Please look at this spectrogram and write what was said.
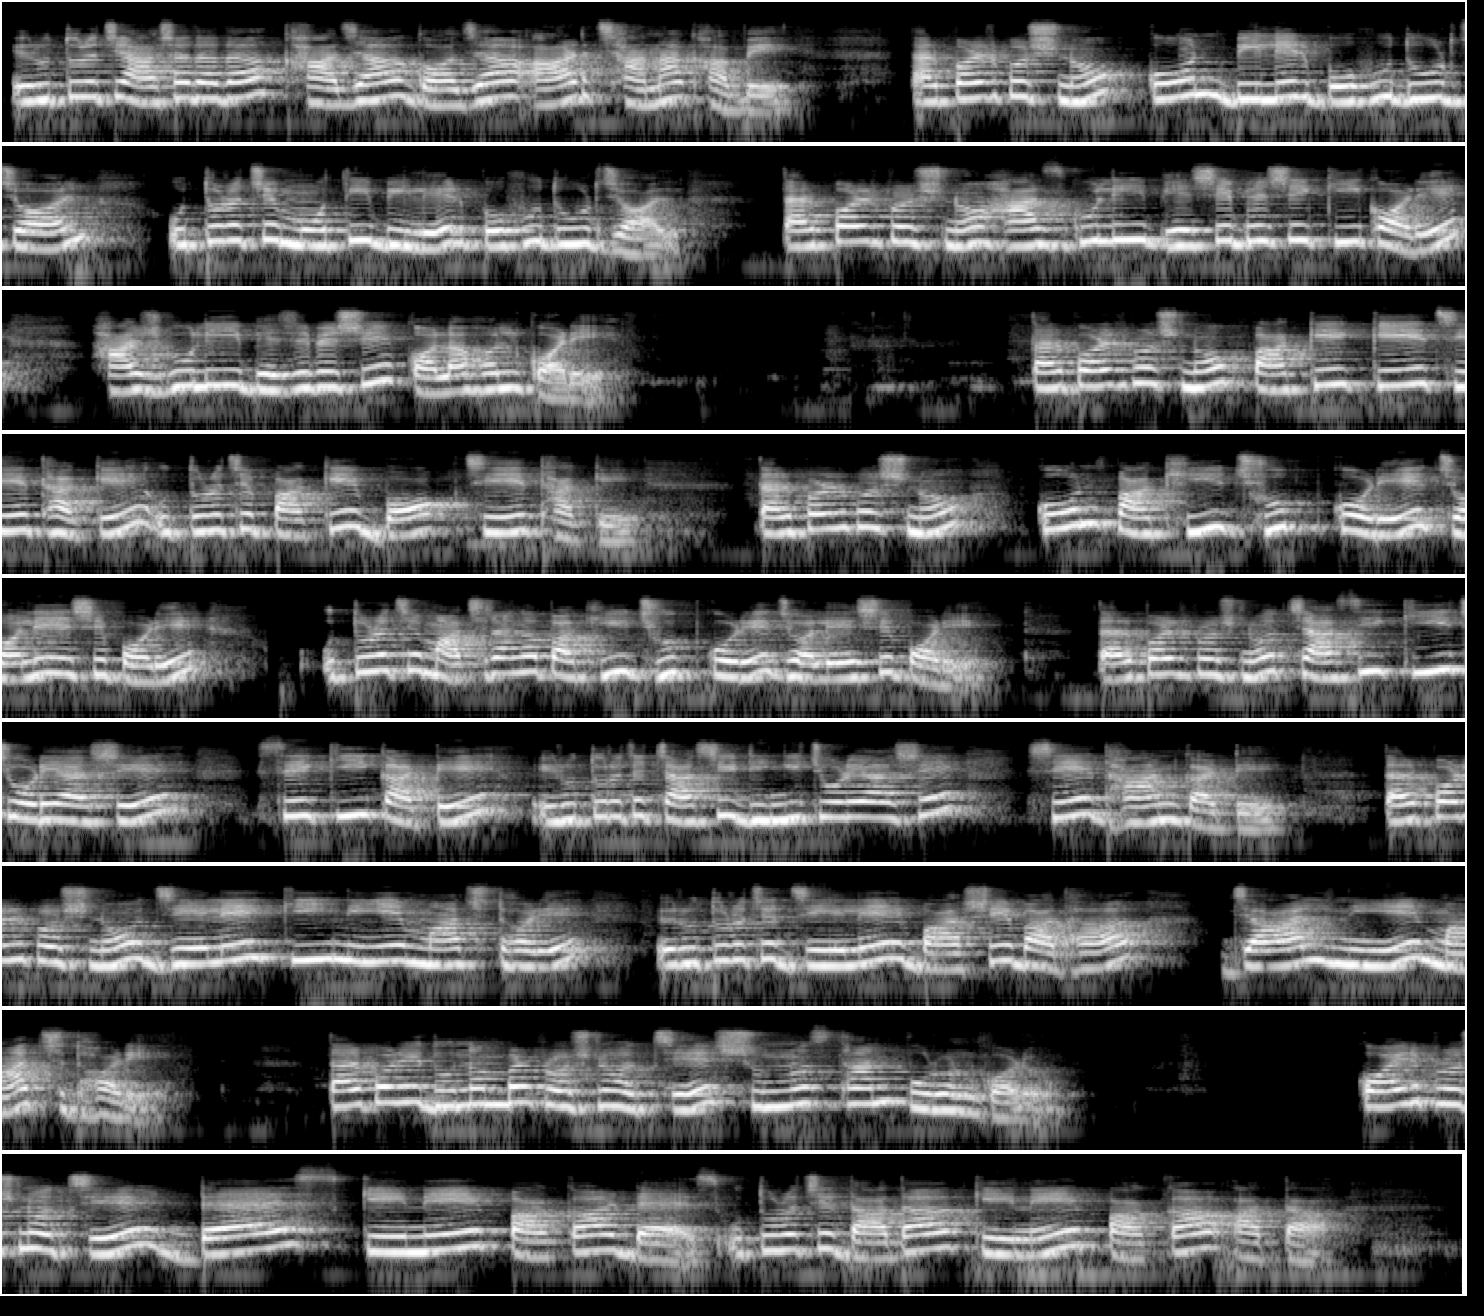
এর উত্তর হচ্ছে, আশা দাদা খাজা, গজা আর ছানা খাবে। তারপরের প্রশ্ন, কোন বিলের বহু দূর জল? উত্তর হচ্ছে, মতি বিলের বহু দূর জল। তারপরের প্রশ্ন, হাঁসগুলি ভেসে ভেসে কি করে? হাঁসগুলি ভেসে ভেসে কলাহল করে। তারপরের প্রশ্ন, পাকে কে চেয়ে থাকে? উত্তর হচ্ছে পাকে, বক চেয়ে থাকে। তারপরের প্রশ্ন, কোন পাখি ঝুপ করে জলে এসে পড়ে? উত্তর হচ্ছে মাছরাঙা পাখি ঝুপ করে জলে এসে পড়ে। তারপরের প্রশ্ন, চাষি কি চড়ে আসে? সে কি কাটে? এর উত্তর হচ্ছে, চাষি ডিঙি চড়ে আসে, সে ধান কাটে। তারপরের প্রশ্ন, জেলে কি নিয়ে মাছ ধরে? এর উত্তর হচ্ছে জেলে বাঁশে বাঁধা, জাল নিয়ে মাছ ধরে। তারপরে দু নম্বর প্রশ্ন হচ্ছে, শূন্যস্থান পূরণ করো। কয়ের প্রশ্ন হচ্ছে, ড্যাশ কেনে পাকা ড্যাশ? উত্তর হচ্ছে, দাদা কেনে পাকা আতা।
